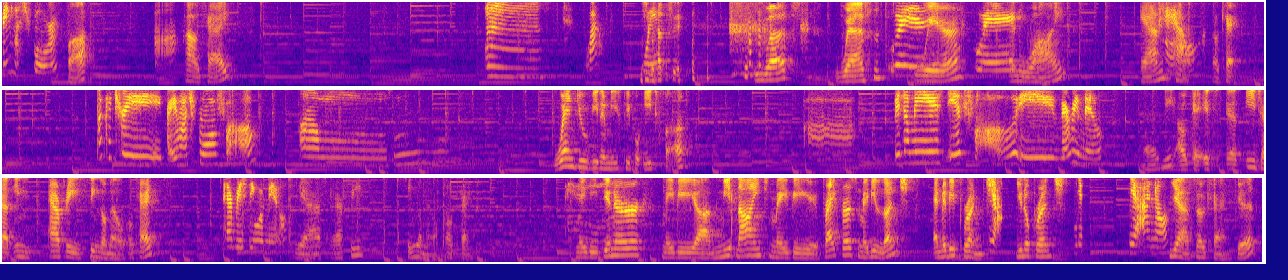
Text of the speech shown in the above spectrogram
famous for phở. phở. Okay. Mm, what? When? What? what? When? When? Where? When? And why? And how? How. Okay. My country famous for phở. Um, When do Vietnamese people eat phở? uh, Vietnamese eat phở is very meal. Okay, it's uh, eaten in every single meal. Okay. Every single meal. Yes, every single meal. Okay. Maybe dinner, maybe uh, midnight, maybe breakfast, maybe lunch, and maybe brunch. Yeah. You know brunch? Yeah, I know. Yes. Okay. Good.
